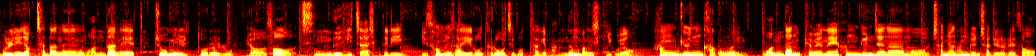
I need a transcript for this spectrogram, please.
물리적 차단은 원단의 직조밀도를 높여서 진드기 자식들이 이 섬유 사이로 들어오지 못하게 막는 방식이고요. 항균 가공은 원단 표면에 항균제나 뭐 천연 항균 처리를 해서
